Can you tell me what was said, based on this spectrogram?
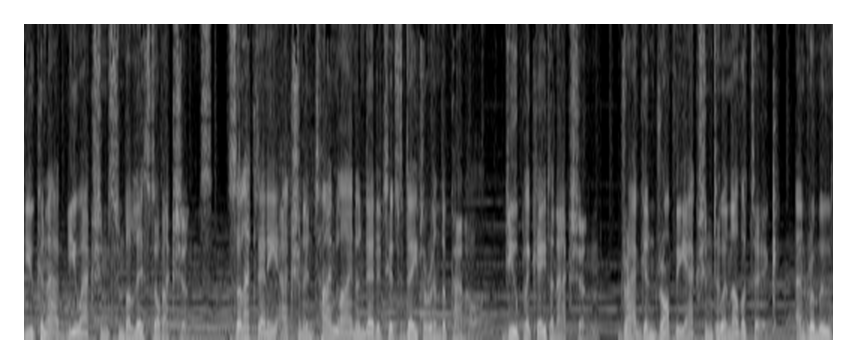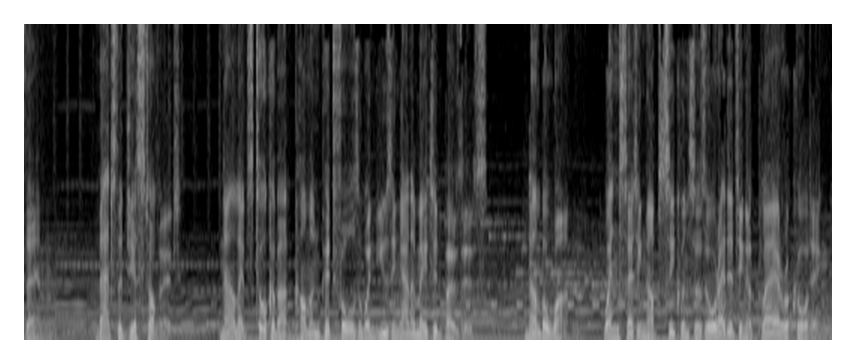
You can add new actions from the list of actions. Select any action in timeline and edit its data in the panel. Duplicate an action. Drag and drop the action to another tick, and remove them. That's the gist of it. Now let's talk about common pitfalls when using animated poses. Number 1. When setting up sequences or editing a player recording,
